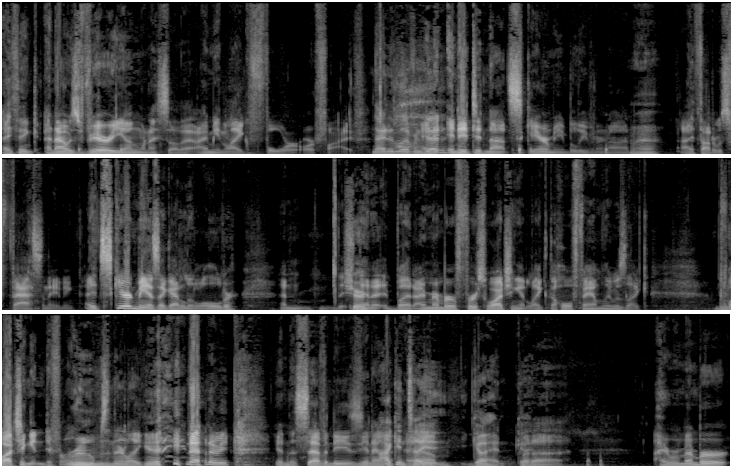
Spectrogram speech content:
I think, and I was very young when I saw that. I mean, like four or five. Night of the Living And, Dead. it- and it did not scare me, believe it or not. Yeah. I thought it was fascinating. It scared me as I got a little older, and Sure. then it- but I remember first watching it, like the whole family was like watching it in different rooms, and they're like, you know what I mean, in the seventies, you know. I can tell Um, you go ahead go but ahead. uh, I remember,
